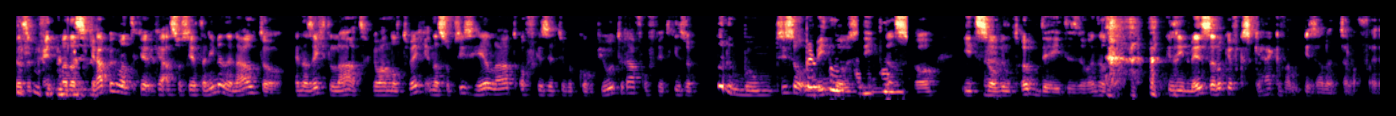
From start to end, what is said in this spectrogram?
dat is maar dat is grappig, want je, je, associeert dat niet met een auto. En dat is echt laat. Je wandelt weg en dat is precies heel laat. Of je zet je computer af, of je zo... Boom, boom, precies zo'n Windows-ding dat zo iets zo wilt updaten. Zo. En dan, je ziet mensen dan ook even kijken van, is dat een telefoon?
